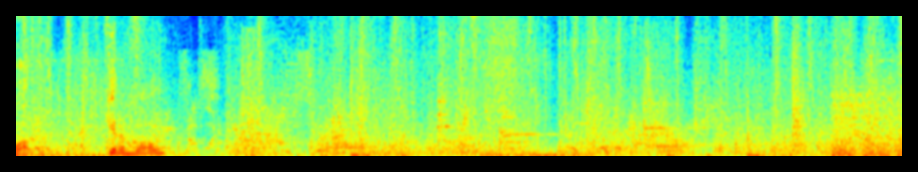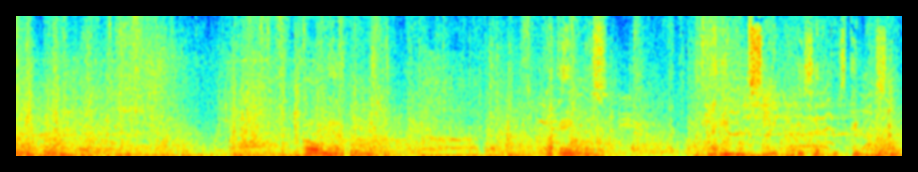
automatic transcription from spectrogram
Oh, I, get him, Wall-E. Oh man, my aim is. Can I aim on sight? Please hit please aim on sight.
